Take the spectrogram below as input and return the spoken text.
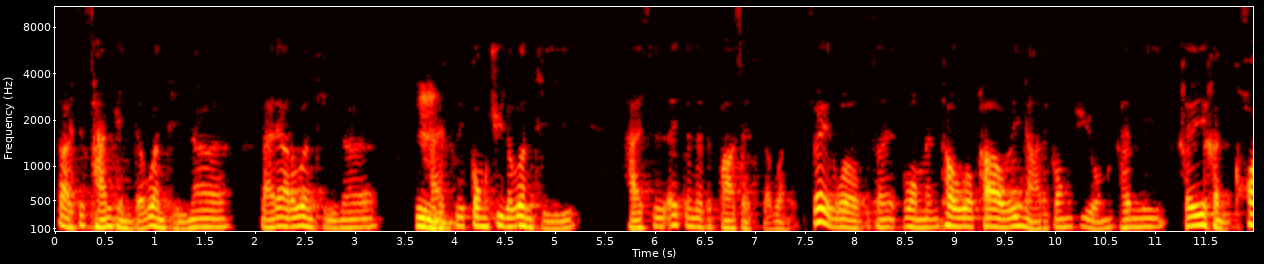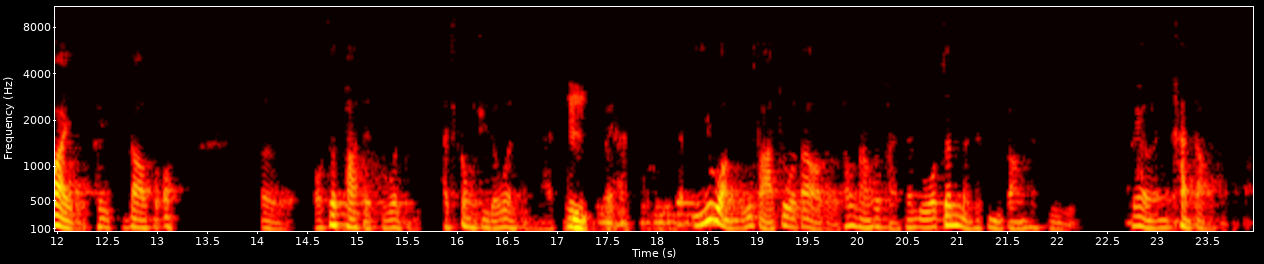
到底是产品的问题呢？来料的问题呢？嗯、还是工具的问题？还是哎，真的是 process 的问题？所以我，我我们透过 Powerina 的工具，我们可以可以很快的可以知道说，哦，呃，哦，是 process 问题，还是工具的问题？还是嗯，对。以往无法做到的，通常会产生罗生门的地方，就是没有人看到的地方。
